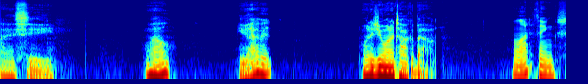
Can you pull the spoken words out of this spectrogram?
I see. Well, you have it. What did you want to talk about? A lot of things.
